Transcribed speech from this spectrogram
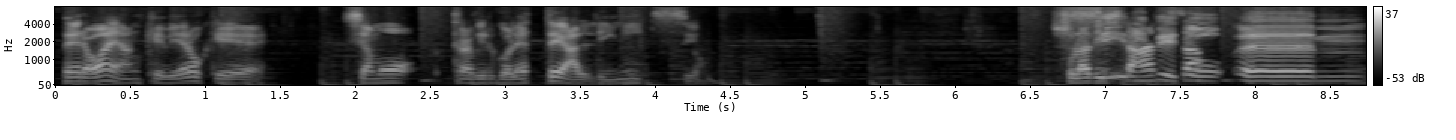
però è anche vero che siamo tra virgolette all'inizio sulla sì, distanza. Ripeto, ehm...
